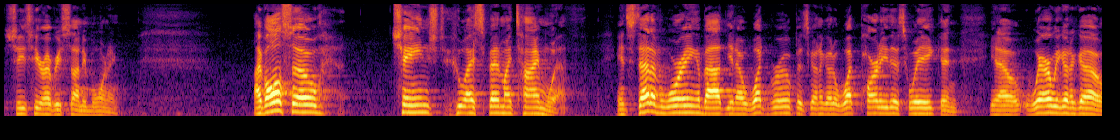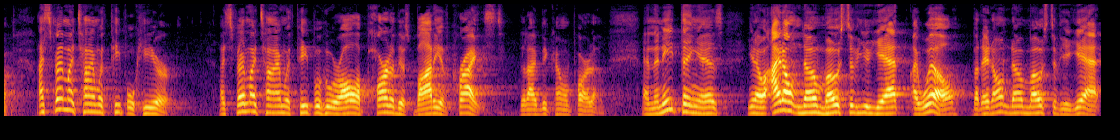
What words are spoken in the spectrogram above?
She's here every Sunday morning. I've also changed who I spend my time with. Instead of worrying about, you know, what group is going to go to what party this week and, you know, where are we going to go, I spend my time with people here. I spend my time with people who are all a part of this body of Christ that I've become a part of. And the neat thing is, you know, I don't know most of you yet. I will, but I don't know most of you yet.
